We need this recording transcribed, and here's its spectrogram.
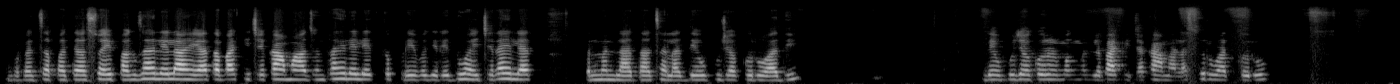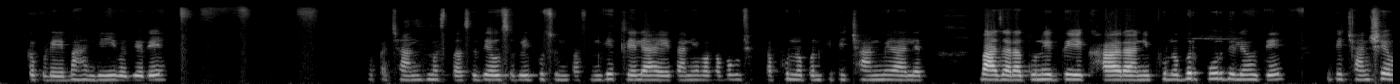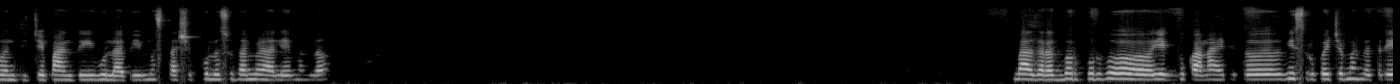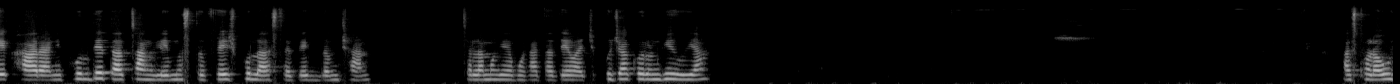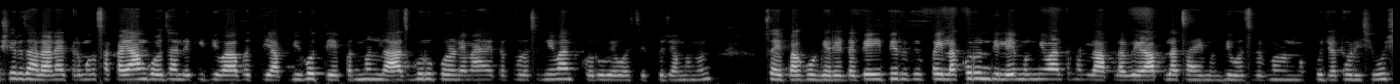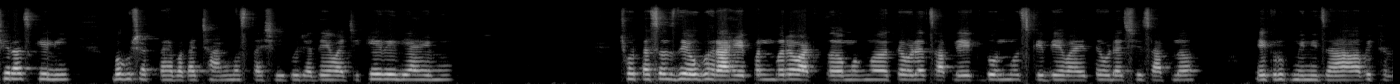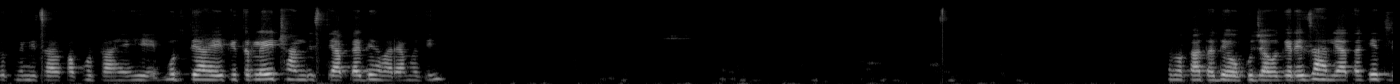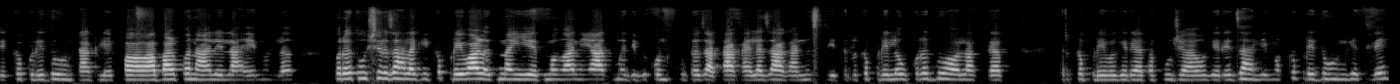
बघा चपात्या स्वयंपाक झालेला आहे. आता बाकीचे काम अजून राहिलेले आहेत. कपडे वगैरे धुवायचे राहिल्यात. पण म्हणलं आता चला देवपूजा करू आधी. देवपूजा करून मग म्हणलं बाकीच्या कामाला सुरुवात करू. कपडे भांडी वगैरे. बघा छान मस्त असं देव सगळे पुसून पासून घेतलेले आहेत. आणि बघा बघू शकता फुलं पण किती छान मिळालेत. बाजारातून एक एक हार आणि फुलं भरपूर दिले होते. किती छान शेवंतीचे पांढरी गुलाबी मस्त असे फुलं सुद्धा मिळाले म्हणलं. बाजारात भरपूर एक दुकान आहे तिथं वीस रुपयाचे म्हणलं तरी एक हार आणि फुल देतात चांगले मस्त फ्रेश फुलं असतात एकदम छान. चला मग हे बघा आता देवाची पूजा करून घेऊया. आज थोडा उशीर झाला नाही तर मग सकाळी आंघोळ झाले की दिवा बत्ती आपली होते. पण म्हणलं आज गुरुपौर्णिमा आहे तर थोडस निवांत करू व्यवस्थित पूजा म्हणून. स्वयंपाक वगैरे डबे पहिला करून दिले. मग निवांत म्हणलं आपला वेळ आपलाच आहे. मग दिवसभर म्हणून मग पूजा थोडीशी उशिराच केली. बघू शकता बघा छान मस्त अशी पूजा देवाची केलेली आहे मी. छोटसच देवघर आहे पण बरं वाटतं. मग तेवढ्याच आपले एक दोन मोजके देव आहेत तेवढ्याशीच आपलं एक रुक्मिणीचा विठ्ठल रुक्मिणीचा का फोटो आहे हे मूर्ती आहे ती तर लय छान दिसते आपल्या देवाऱ्यामध्ये बघा आता देवपूजा वगैरे झाली आता घेतले कपडे धुवून टाकले आबाळ पण आलेला आहे म्हणलं. परत उशीर झाला की कपडे वाळत नाहीयेत मग आणि आतमध्ये बी कोण कुठं जा टाकायला जागा नसते तर कपडे लवकरच धुवावं लागतात. तर कपडे वगैरे आता पूजा वगैरे झाली मग कपडे धुवून घेतले.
